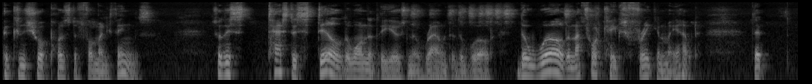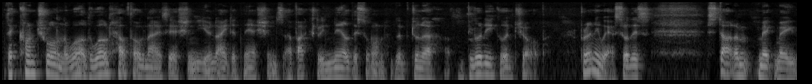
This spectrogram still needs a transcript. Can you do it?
it can show positive for many things. So this test is still the one that they're using around the world. The world, and that's what keeps freaking me out, that they're controlling the world. The World Health Organization, United Nations have actually nailed this on. They've done a bloody good job. But anyway, so this started to make me,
